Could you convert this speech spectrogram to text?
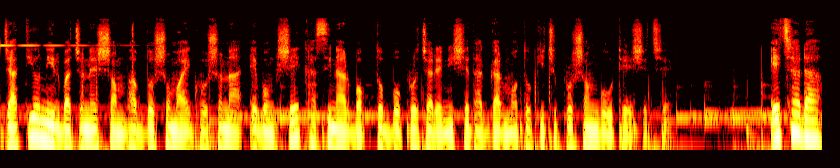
জাতীয় নির্বাচনের সম্ভাব্য সময় ঘোষণা এবং শেখ হাসিনার বক্তব্য প্রচারে নিষেধাজ্ঞার মতো কিছু প্রসঙ্গ উঠে এসেছে। এছাড়া,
